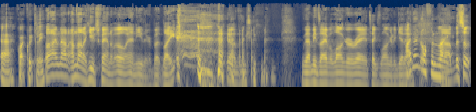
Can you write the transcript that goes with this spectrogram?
uh, quite quickly. Well, I'm not. I'm not a huge fan of ON either, but like, you know, that means I have a longer array. It takes longer to get in. I don't often like. Uh, but so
